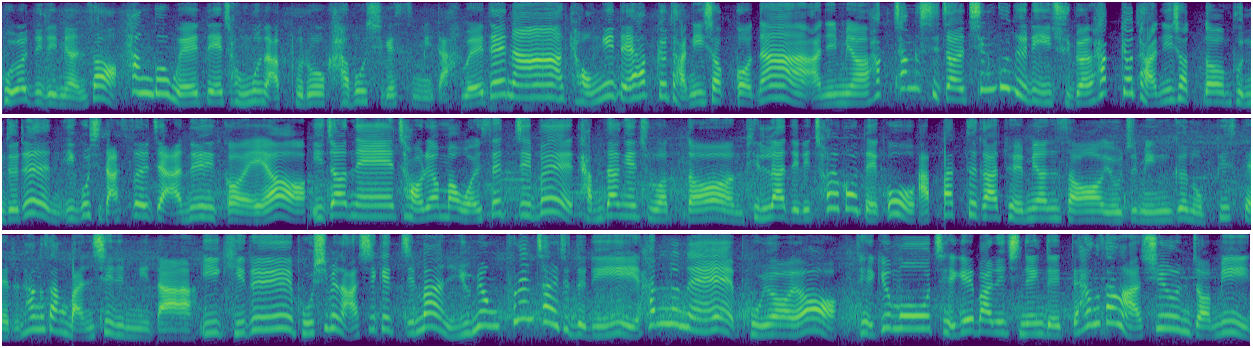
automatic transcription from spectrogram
보여드리면서 한국 외대 정문 앞으로 가보시겠습니다. 외대나 경희대 학교 다니셨거나 아니면 학창시절 친구들이 주변 학교 다니셨던 분들은 이곳이 낯설지 않을 거예요. 이전에 저렴한 월세집을 담당해 주었던 빌라들이 철거되고 아파트가 되면서 요즘 인근 오피스텔은 항상 만실입니다. 이 길을 보시면 아시겠지만 유명 프랜차이즈들이 한눈에 보여요. 대규모 재개발이 진행될 때 항상 아쉬운 점이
